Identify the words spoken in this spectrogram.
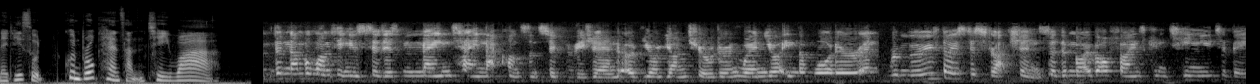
ในที่สุด คุณบรุกแฮนสันชี้ว่า The number one thing is to just maintain that constant supervision of your young children when you're in the water and remove those distractions so the mobile phones continue to be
